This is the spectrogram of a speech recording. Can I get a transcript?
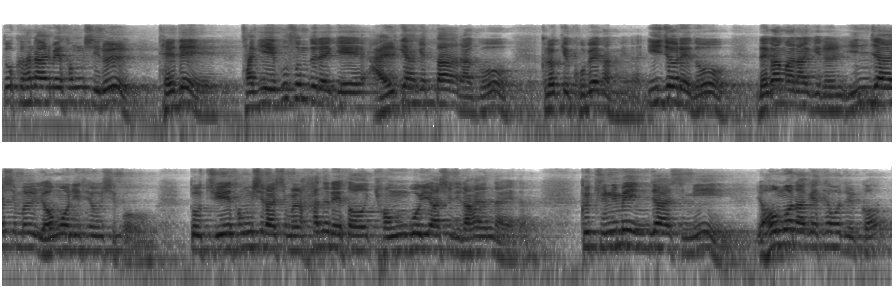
또 그 하나님의 성실을 대대에 자기의 후손들에게 알게 하겠다라고 그렇게 고백합니다. 2절에도 내가 말하기를 인자하심을 영원히 세우시고 또 주의 성실하심을 하늘에서 경고히 하시리라 하였나이다. 그 주님의 인자하심이 영원하게 세워질 것,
